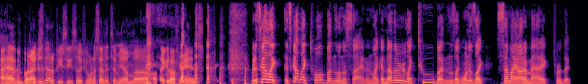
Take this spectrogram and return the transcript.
I haven't, but I just got a PC, so if you want to send it to me, I'm uh, I'll take it off your hands. but it's got like it's got like 12 buttons on the side and then like another like two buttons like one is like semi-automatic for the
